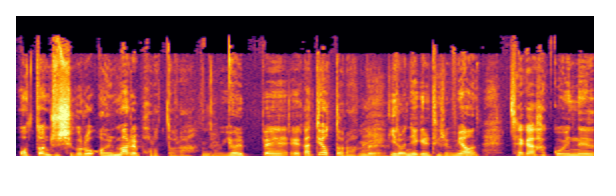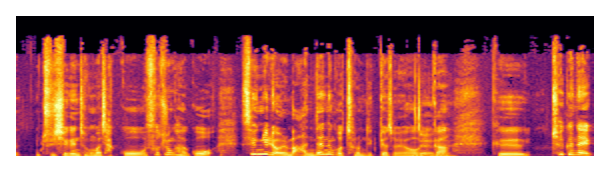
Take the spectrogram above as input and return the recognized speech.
어떤 주식으로 얼마를 벌었더라. 뭐 10배가 뛰었더라. 네. 이런 얘기를 들으면 제가 갖고 있는 주식은 정말 작고 소중하고 수익률이 얼마 안 되는 것처럼 느껴져요. 네, 그러니까 네. 그 최근에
